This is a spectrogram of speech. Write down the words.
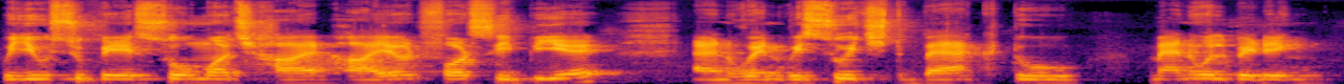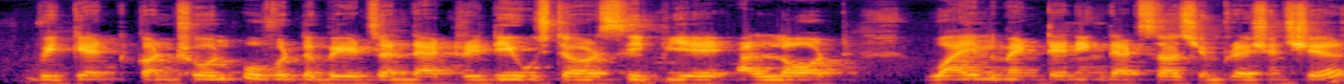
we used to pay so much high, higher for CPA. And when we switched back to manual bidding, we get control over the bids, and that reduced our CPA a lot while maintaining that search impression share.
